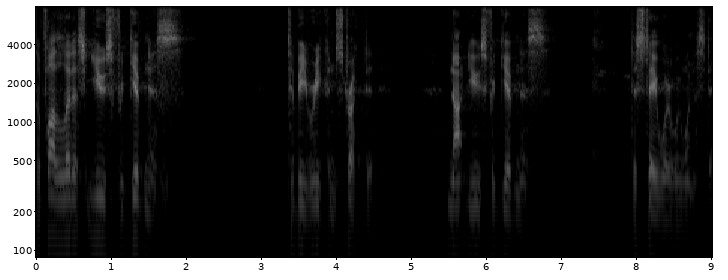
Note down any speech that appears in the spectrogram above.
So, Father, let us use forgiveness to be reconstructed, not use forgiveness to stay where we want to stay.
